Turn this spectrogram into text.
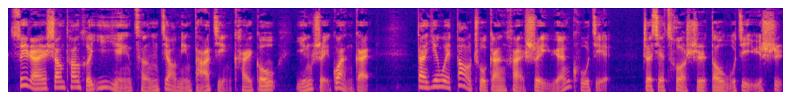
虽然商汤和伊尹曾教民打井、开沟、引水灌溉。但因为到处干旱，水源枯竭，这些措施都无济于事。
